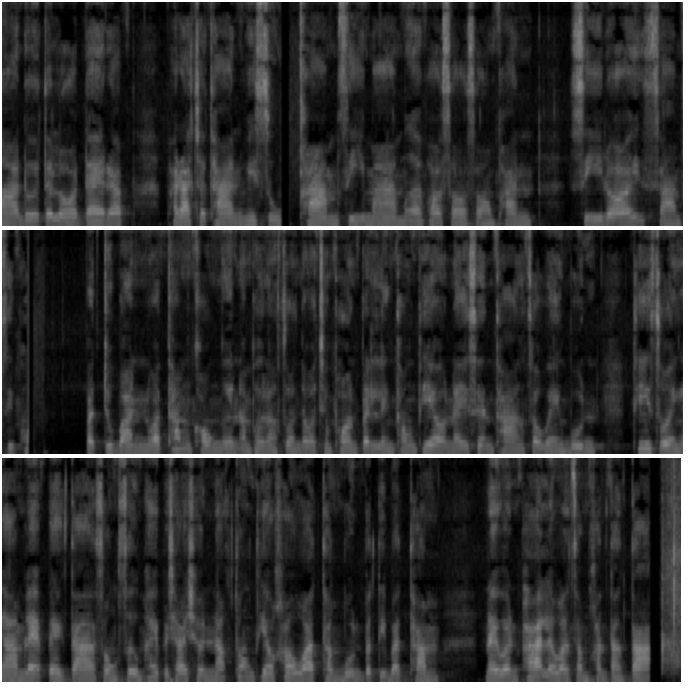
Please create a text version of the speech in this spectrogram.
มาโดยตลอดได้รับพระราชทานวิสุงคามสีมาเมื่อพศ 2436 ปัจจุบันวัดถ้ำเขาเงินอำเภอหลังสวนจังหวัดชุมพรเป็นแหล่งท่องเที่ยวในเส้นทางแสวงบุญ ที่สวยงามและแปลกตาส่งเสริมให้ประชาชนนักท่องเที่ยวเข้าวัดทำบุญปฏิบัติธรรม ในวันพระและวันสำคัญต่างๆ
